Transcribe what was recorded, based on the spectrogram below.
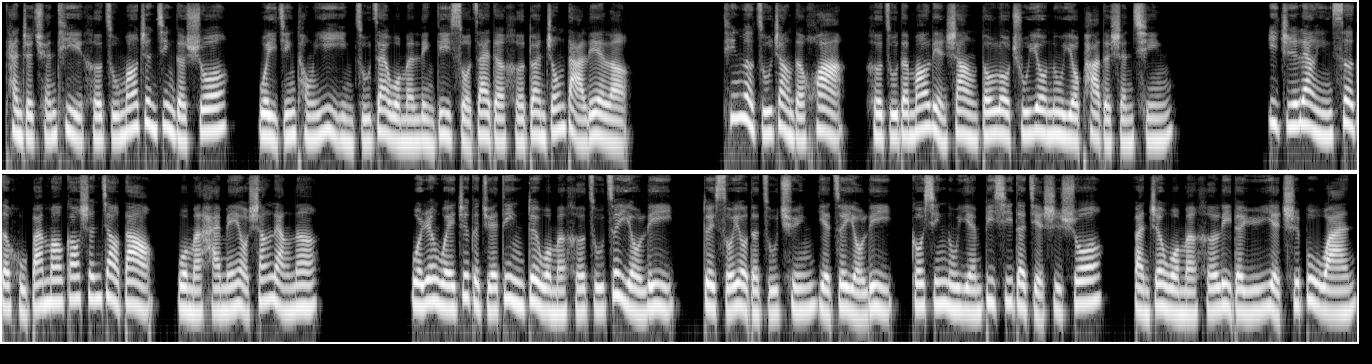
看着全体河族猫，镇静地说：“我已经同意影族在我们领地所在的河段中打猎了。听了族长的话，河族的猫脸上都露出又怒又怕的神情。一只亮银色的虎斑猫高声叫道：“我们还没有商量呢。我认为这个决定对我们河族最有利，对所有的族群也最有利。”沟心奴言必犀地解释说：“反正我们河里的鱼也吃不完，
